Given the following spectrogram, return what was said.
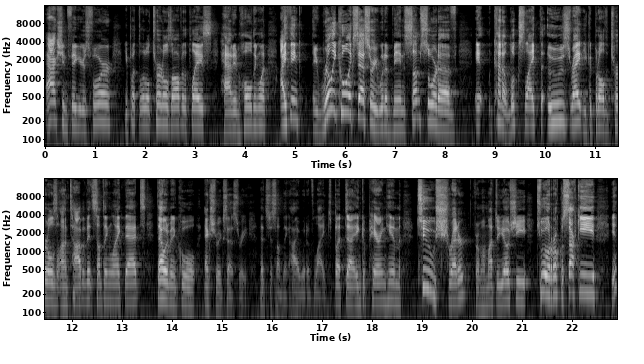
action figures for. You put the little turtles all over the place, have him holding one. I think a really cool accessory would have been some sort of it kind of looks like the ooze, right? You could put all the turtles on top of it, something like that. That would have been a cool extra accessory. That's just something I would have liked. But uh, in comparing him to Shredder from Hamato Yoshi to Oroku Saki, yeah,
